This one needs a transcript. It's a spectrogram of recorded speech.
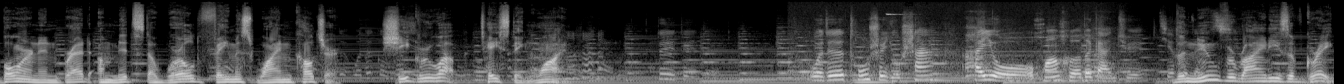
Born and bred amidst a world famous wine culture, she grew up tasting wine. 对对对，我觉得同时有山，还有黄河的感觉。 The new varieties of grape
